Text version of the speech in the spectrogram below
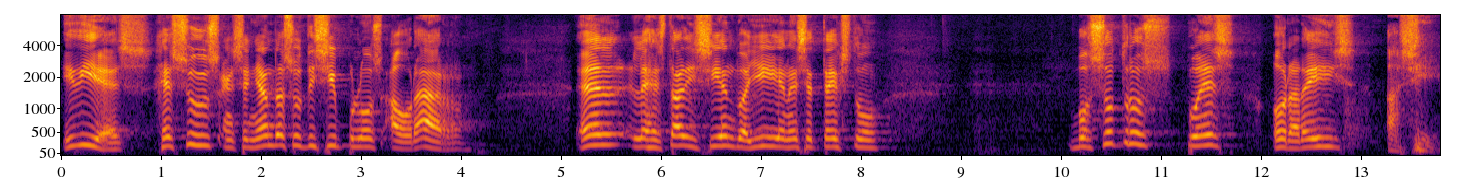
y 10, Jesús enseñando a sus discípulos a orar él les está diciendo allí en ese texto, vosotros pues oraréis así.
